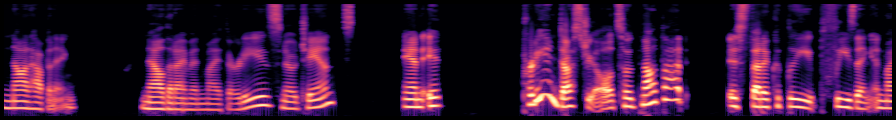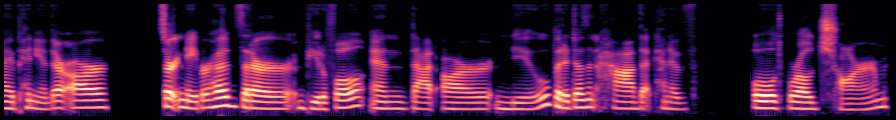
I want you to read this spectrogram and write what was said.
Not happening. Now that I'm in my 30s, no chance. And it's pretty industrial. So it's not that aesthetically pleasing, in my opinion. There are certain neighborhoods that are beautiful and that are new, but it doesn't have that kind of old world charm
